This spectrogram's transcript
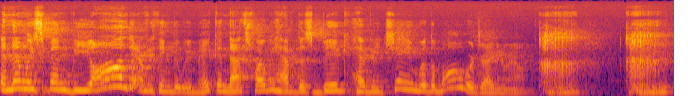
And then we spend beyond everything that we make, and that's why we have this big heavy chain with the ball we're dragging around.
